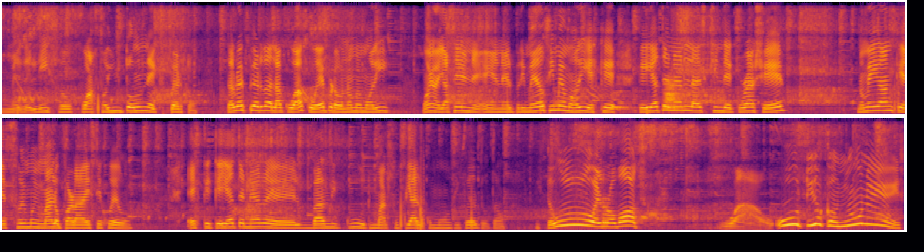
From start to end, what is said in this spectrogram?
Me deslizo. Fua, soy todo un experto. Tal vez pierda la Kuaku, eh, pero no me morí. Bueno, ya sé, en, en, el primero sí me morí. Es que quería tener la skin de Crash, eh. No me digan que soy muy malo para este juego. Es que quería tener el Bandicoot marsupial como si fuera el protagonista. ¡Uh! ¡El robot! ¡Wow! ¡Uh! ¡Tío cañones!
